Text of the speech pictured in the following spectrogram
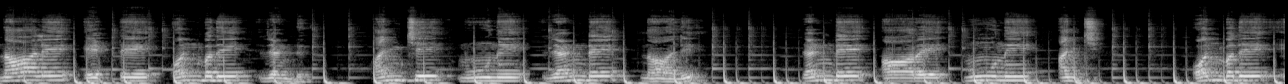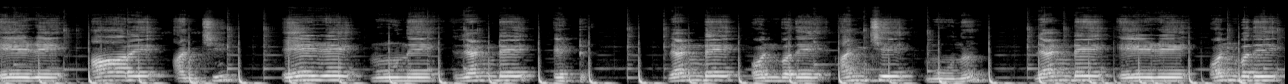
നാല് എട്ട് ഒൻപത് രണ്ട്. അഞ്ച് മൂന്ന് രണ്ട് നാല്. രണ്ട് ആറ് മൂന്ന് അഞ്ച്. ഒൻപത് ഏഴ് ആറ് അഞ്ച്. ഏഴ് മൂന്ന് രണ്ട് എട്ട്. രണ്ട് ഒൻപത് അഞ്ച് മൂന്ന്. രണ്ട് ഏഴ് ഒൻപത്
